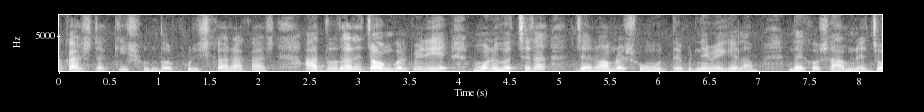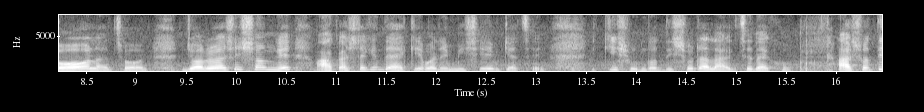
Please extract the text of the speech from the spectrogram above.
আকাশটা কি সুন্দর পরিষ্কার আকাশ। আর দুধারে জঙ্গল পেরিয়ে মনে হচ্ছে না যেন আমরা সমুদ্রে নেমে গেলাম। দেখো সামনে জল আর জল। জলরাশির সঙ্গে আকাশটা কিন্তু একেবারে মিশে গেছে। কি সুন্দর দৃশ্যটা লাগছে, দেখো। আর সত্যি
